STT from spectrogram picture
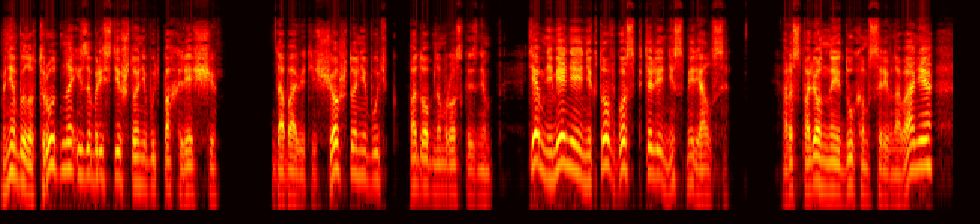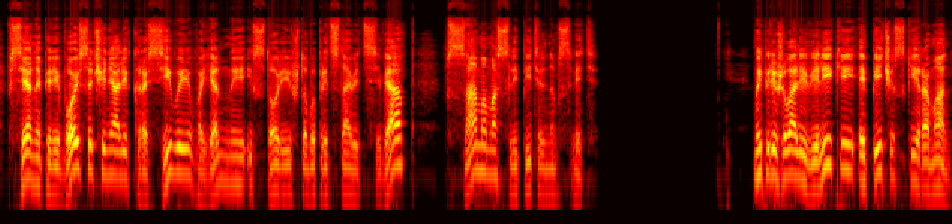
Мне было трудно изобрести что-нибудь похлеще, добавить еще что-нибудь к подобным россказням. Тем не менее, никто в госпитале не смирялся распаленные духом соревнования, все наперебой сочиняли красивые военные истории, чтобы представить себя в самом ослепительном свете. Мы переживали великий эпический роман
